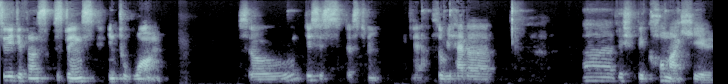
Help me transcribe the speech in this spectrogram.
three different strings into one. So this is the string. Yeah, so we have a, uh, there should be comma here.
